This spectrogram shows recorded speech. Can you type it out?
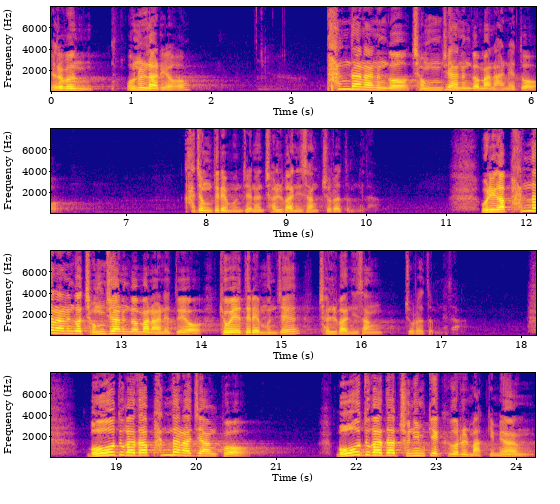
여러분, 오늘날이요. 판단하는 거, 정죄하는 것만 안 해도 가정들의 문제는 절반 이상 줄어듭니다. 우리가 판단하는 것, 정죄하는 것만 안 해도요, 교회들의 문제 절반 이상 줄어듭니다. 모두가 다 판단하지 않고, 모두가 다 주님께 그거를 맡기면,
